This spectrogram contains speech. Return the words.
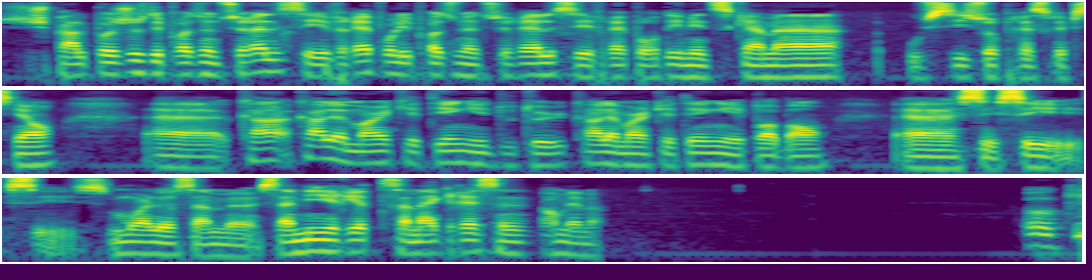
je parle pas juste des produits naturels, c'est vrai pour les produits naturels, c'est vrai pour des médicaments aussi sur prescription. Euh, quand, quand le marketing est douteux, quand le marketing est pas bon, euh, c'est, c'est, moi là, ça me, ça m'irrite, ça m'agresse énormément. Ok,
